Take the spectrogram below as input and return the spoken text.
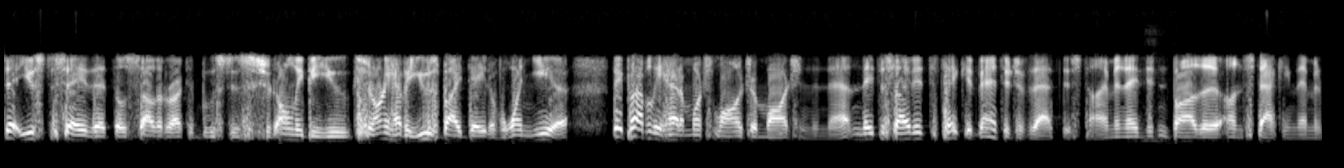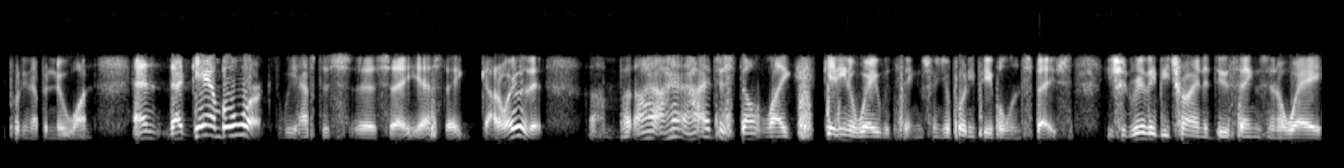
set, used to say that those solid rocket boosters should only be used, should only have a use by date of one year, they probably had a much larger margin than that, and they decided to take advantage of that this time, and they didn't bother unstacking them and putting up a new one. And that gamble worked. We have to uh, say, yes, they got away with it. Um, but I, I, I just don't like getting away with things when you're putting people in space. You should really be trying to do things in a way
